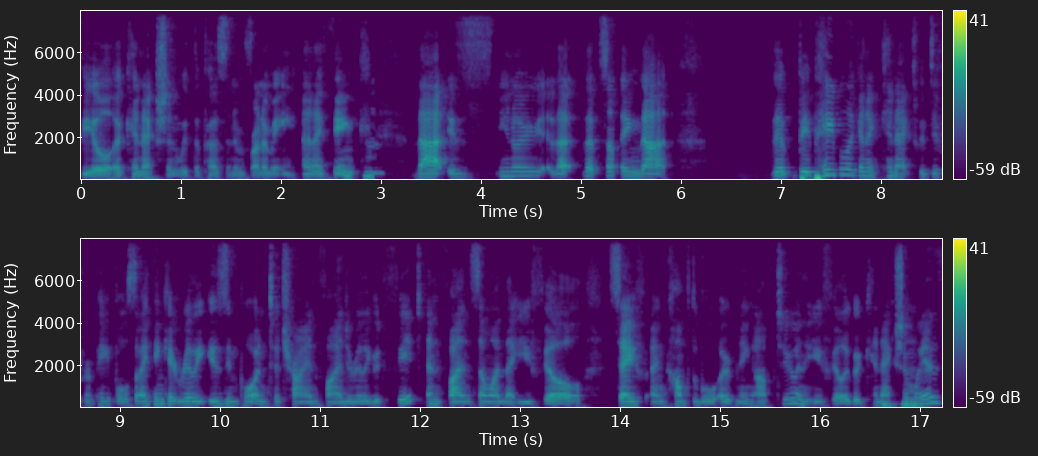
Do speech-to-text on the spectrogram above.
feel a connection with the person in front of me. And I think Mhm. that is, you know, that that's something that the people are going to connect with different people. So I think it really is important to try and find a really good fit and find someone that you feel safe and comfortable opening up to and that you feel a good connection mm-hmm. with.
